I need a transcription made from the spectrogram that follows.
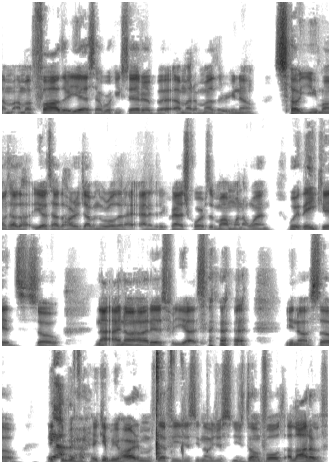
I'm, I'm a father. Yes, I work, etc., but I'm not a mother, you know. So you moms have the you guys have the hardest job in the world, and I, and I did a crash course of mom one on one with eight kids. So now I know how it is for you guys, you know. So it Yeah, can be hard- it can be hard, and most definitely just you know just you just don't fold. A lot of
